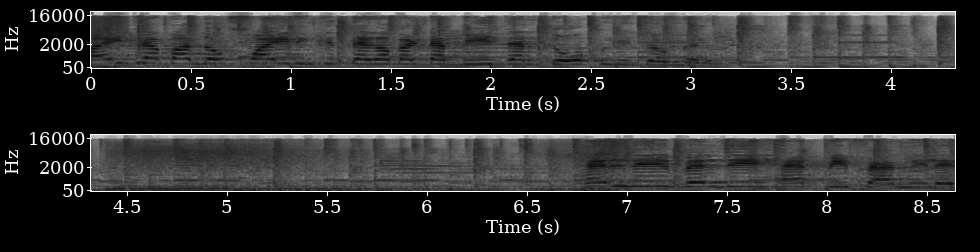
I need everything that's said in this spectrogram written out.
హైదరాబాద్లో ఫైరింగ్కి తెగబడ్డ బీదర్ దోపిడీ దొంగలు. హెల్దీ వెల్దీ హ్యాపీ ఫ్యామిలీలే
